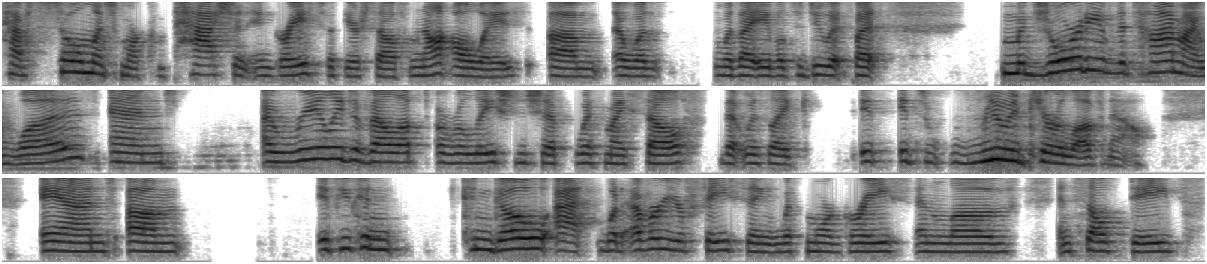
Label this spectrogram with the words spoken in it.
have so much more compassion and grace with yourself not always um, I was was I able to do it but majority of the time I was and I really developed a relationship with myself that was like it, it's really pure love now. And um, if you can can go at whatever you're facing with more grace and love and self dates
